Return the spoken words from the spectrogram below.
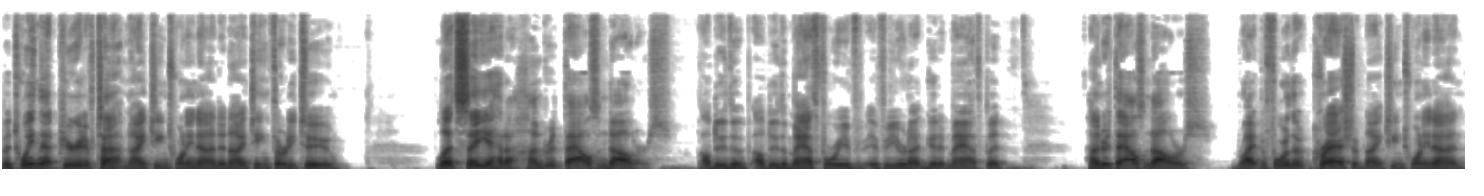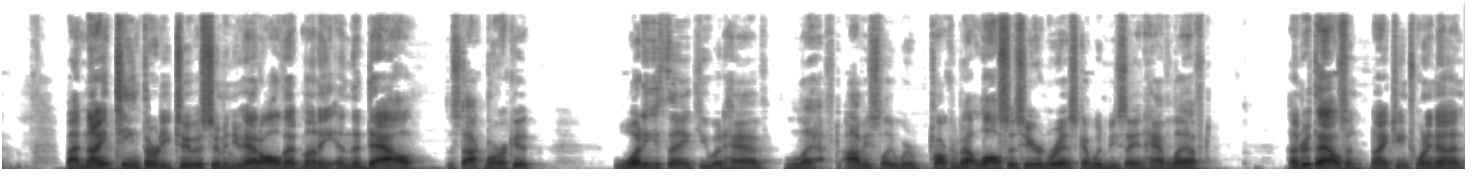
between that period of time, 1929 to 1932, let's say you had $100,000 I'll do the I'll do the math for you if, if you're not good at math, but hundred thousand dollars right before the crash of 1929. By 1932, assuming you had all that money in the Dow, the stock market, what do you think you would have left? Obviously, we're talking about losses here and risk. I wouldn't be saying have left. 100,000, 1929.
